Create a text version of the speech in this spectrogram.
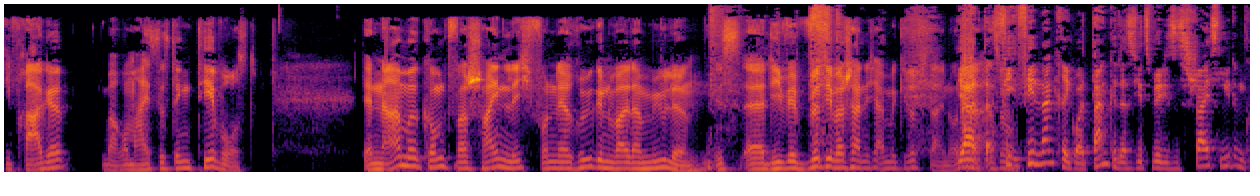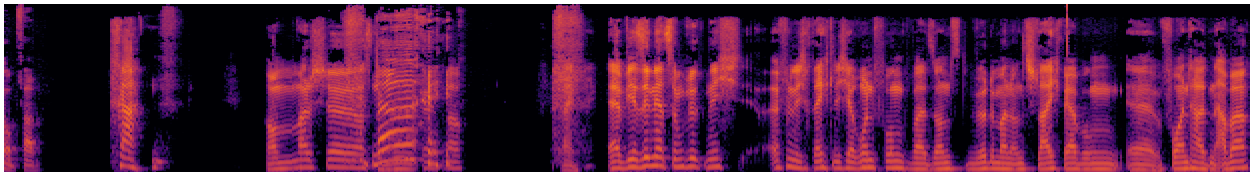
die Frage, warum heißt das Ding Teewurst? Der Name kommt wahrscheinlich von der Rügenwalder Mühle. Ist, äh, die wird dir wahrscheinlich ein Begriff sein, oder? Ja, da, Also- vi- vielen Dank, Gregor. Danke, dass ich jetzt wieder dieses scheiß Lied im Kopf habe. Ha! Komm mal schön aus Nein. Nein. Äh, wir sind ja zum Glück nicht öffentlich-rechtlicher Rundfunk, weil sonst würde man uns Schleichwerbung äh, vorenthalten. Aber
